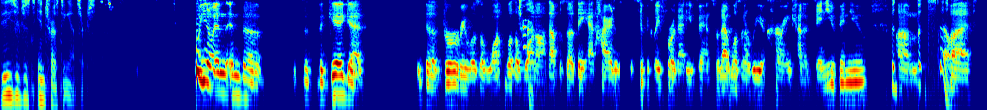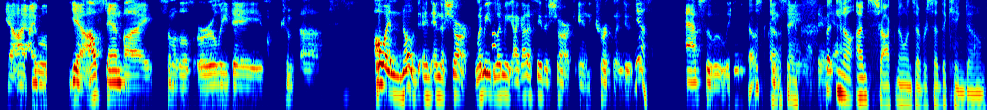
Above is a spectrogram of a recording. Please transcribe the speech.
these are just interesting answers. Well, you know, and and the the, the gig at the brewery was a one was a sure. one off. That was a they had hired specifically for that event, so that wasn't a reoccurring kind of venue venue. But um, but still, but yeah, I, I will. Yeah, I'll stand by some of those early days. Uh, Oh, and no, and, and the shark. Let me let me. I gotta say the shark in Kirkland, dude. Yeah. absolutely that was insane. There, but yeah. you know, I'm shocked. No one's ever said the Kingdome.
